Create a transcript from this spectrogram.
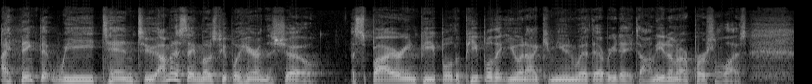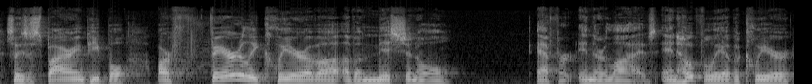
I think that we tend to, I'm going to say most people here in the show, aspiring people, the people that you and I commune with every day, Tom, even in our personal lives. So these aspiring people are fairly clear of a, of a missional effort in their lives and hopefully of a clear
